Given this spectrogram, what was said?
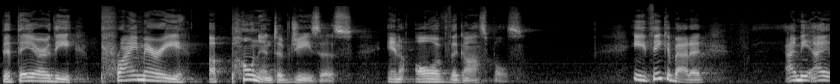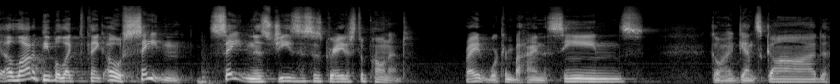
That they are the primary opponent of Jesus in all of the Gospels. You think about it, I mean, I, a lot of people like to think, oh, Satan. Satan is Jesus' greatest opponent, right? Working behind the scenes, going against God.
